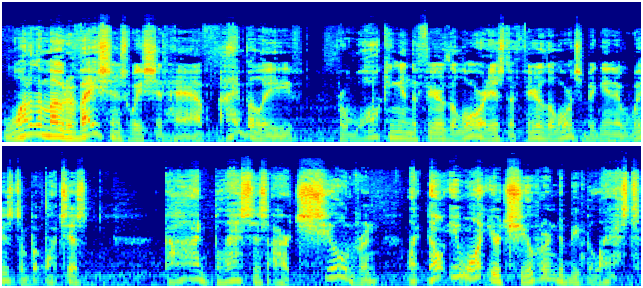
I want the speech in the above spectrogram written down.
one of the motivations we should have, I believe, for walking in the fear of the Lord is to fear of the Lord's the beginning of wisdom. But watch this. God blesses our children. Like, don't you want your children to be blessed?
